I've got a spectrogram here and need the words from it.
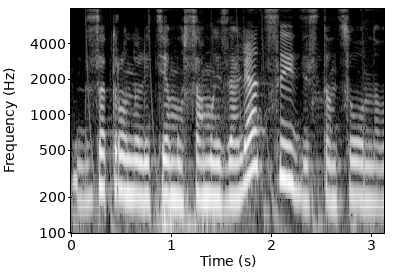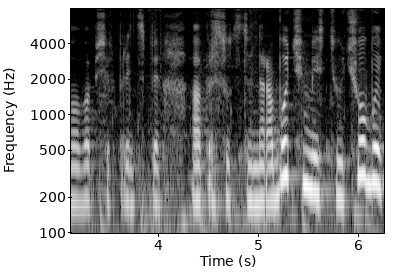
затронули тему самоизоляции, дистанционного вообще, в принципе, а, присутствия на рабочем месте, учебы.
